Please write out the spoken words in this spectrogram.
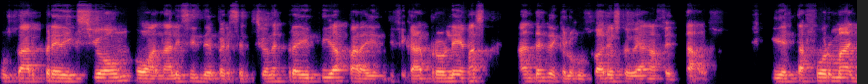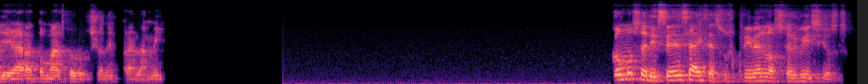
usar predicción o análisis de percepciones predictivas para identificar problemas antes de que los usuarios se vean afectados y de esta forma llegar a tomar soluciones para la misma. ¿Cómo se licencia y se suscriben los servicios?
